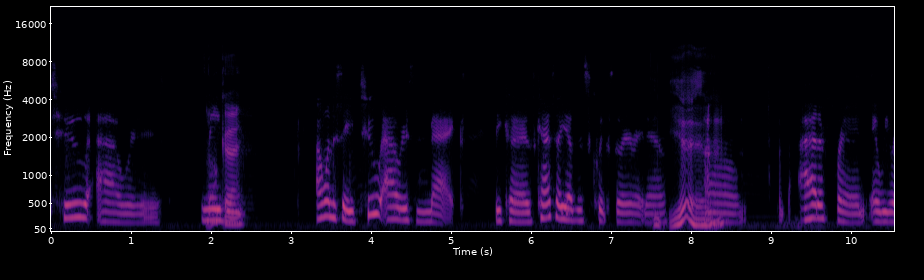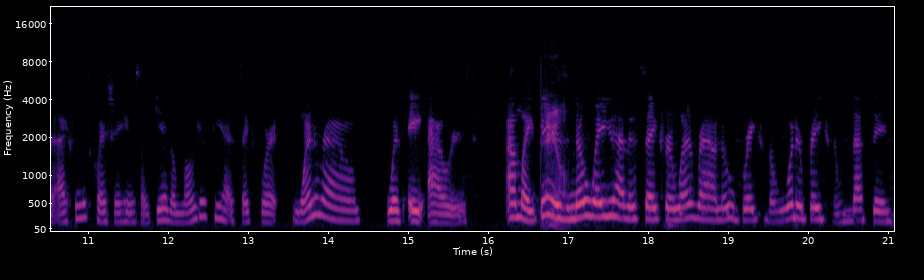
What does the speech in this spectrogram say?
two hours, maybe. Okay. I want to say two hours max because can I tell you this quick story right now? yeah. Um, I had a friend and we were asking this question. He was like, Yeah, the longest he had sex for one round was eight hours. I'm like, there is Damn. no way you having sex for one round, no breaks, no water breaks, no nothing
